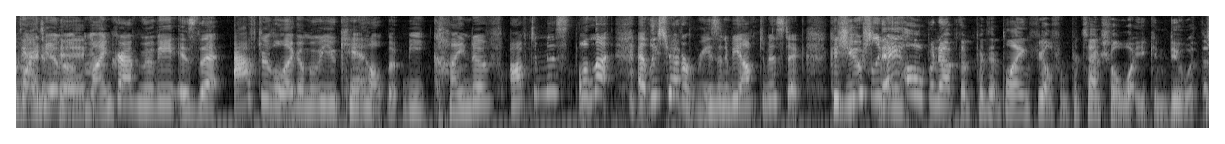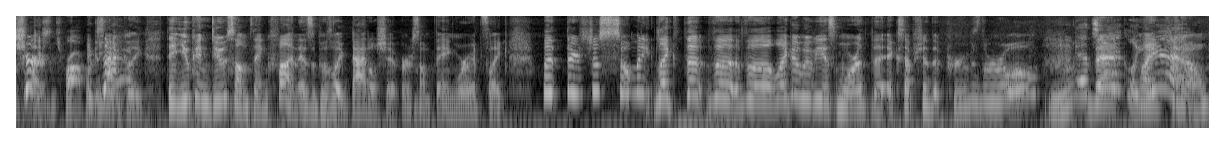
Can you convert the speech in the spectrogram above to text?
about the ride a idea of a. Minecraft movie is that after the Lego movie, you can't help but be kind of optimistic. Well, not. At least you have a reason to be optimistic. Because usually They open up the p- playing field for potential what you can do with the Sure. licensed property. Exactly. yeah. That you can do something fun as opposed to like Battleship or something where it's like but there's just so many like the the the Lego movie is more the exception that proves the rule. Mm, That, Exactly. like, yeah. you know.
